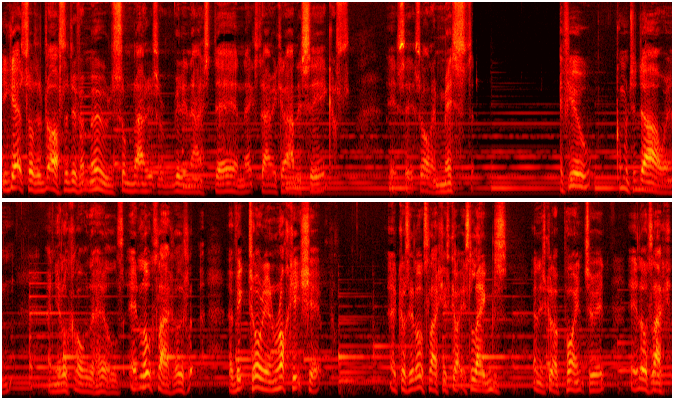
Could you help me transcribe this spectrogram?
You get sort of off the different moods. Sometimes it's a really nice day, and next time you can hardly see it because it's, it's all in mist. If you come to Darwen and you look over the hills, it looks like a, Victorian rocket ship because it looks like it's got its legs and it's got a point to it. It looks like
